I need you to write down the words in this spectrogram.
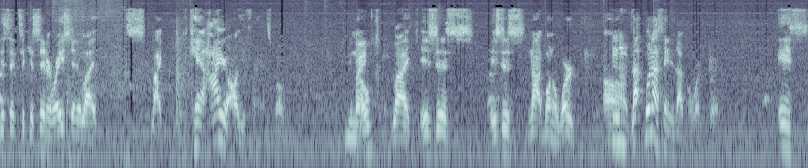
this into consideration. And like, like you can't hire all your friends, bro. You know, like it's just, it's just not gonna work. Um, Mhm. not, we're not saying it's not gonna work, but it's,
